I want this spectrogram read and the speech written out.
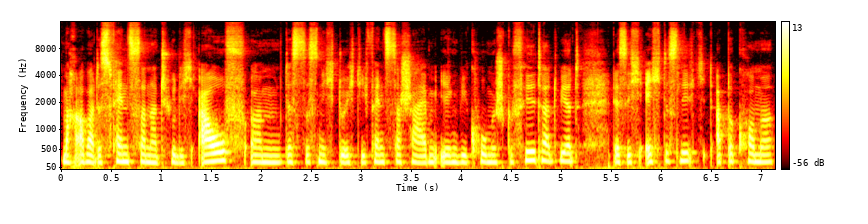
mache aber das Fenster natürlich auf, ähm, dass das nicht durch die Fensterscheiben irgendwie komisch gefiltert wird, dass ich echtes Licht abbekomme.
